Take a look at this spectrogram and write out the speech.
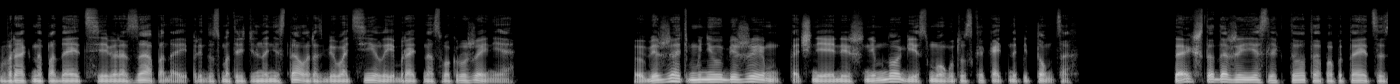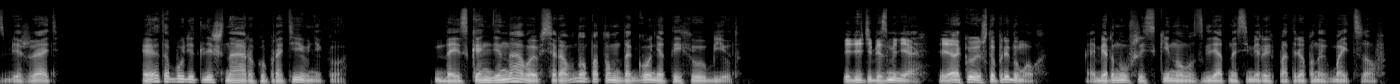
Враг нападает с северо-запада и предусмотрительно не стал разбивать силы и брать нас в окружение. Убежать мы не убежим, точнее, лишь немногие смогут ускакать на питомцах. Так что даже если кто-то попытается сбежать, это будет лишь на руку противнику. Да и скандинавы все равно потом догонят их и убьют. «Идите без меня, я кое-что придумал», — обернувшись, кинул взгляд на семерых потрепанных бойцов.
